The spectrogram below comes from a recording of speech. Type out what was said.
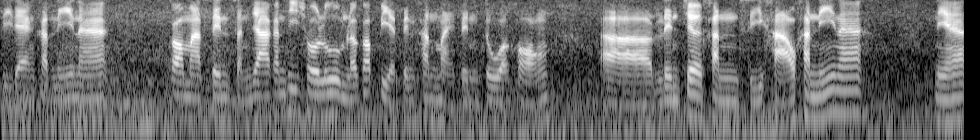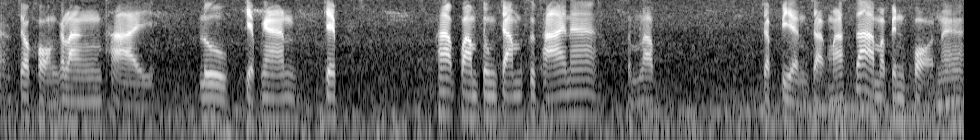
สีแดงคันนี้นะฮะก็มาเซ็นสัญญากันที่โชว์รูมแล้วก็เปลี่ยนเป็นคันใหม่เป็นตัวของเรนเจอร์คันสีขาวคันนี้นะ นี่ฮะเจ้าของกำลังถ่ายรูปเก็บงานเก็บภาพความทรงจำสุดท้ายนะสำหรับจะเปลี่ยนจาก Mazda มาเป็น Ford นะฮะ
